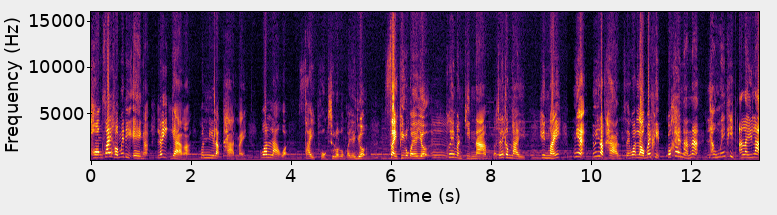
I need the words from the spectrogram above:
ท้องไส้เขาไม่ดีเองอะแล้วอีกอย่างอะมันมีหลักฐานไหมว่าเราอะใส่ผงชูรสลงไปเยอะๆใส่พริกลงไปเยอะๆเพื่อให้มันกินน้ำเราจะได้กำไรเห็นไหมเนี่ยไม่ไม่มีหลักฐานแสดงว่าเราไม่ผิดก็แค่นั้นน่ะ เราไม่ผิดอะไรล่ะ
